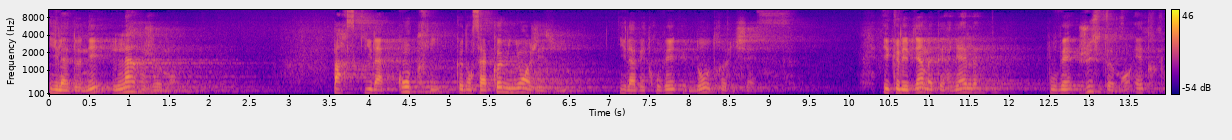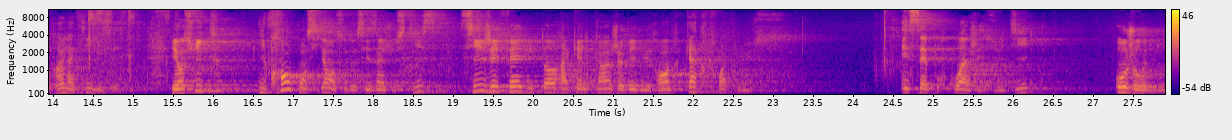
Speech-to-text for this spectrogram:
Il a donné largement parce qu'il a compris que dans sa communion à Jésus, il avait trouvé une autre richesse et que les biens matériels pouvaient justement être relativisés. Et ensuite, il prend conscience de ses injustices. Si j'ai fait du tort à quelqu'un, je vais lui rendre quatre fois plus. Et c'est pourquoi Jésus dit, aujourd'hui,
